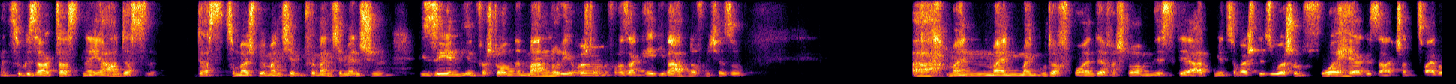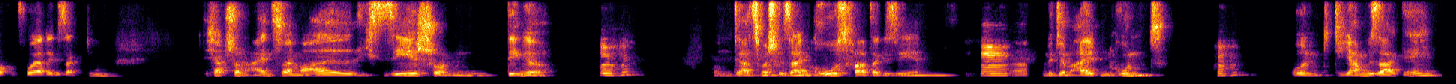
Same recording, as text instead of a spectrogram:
als du gesagt hast, naja, das dass zum Beispiel manche, für manche Menschen, die sehen ihren verstorbenen Mann oder ihre mhm. verstorbene Frau, sagen, hey, die warten auf mich. Also, ach, mein, mein, mein guter Freund, der verstorben ist, der hat mir zum Beispiel sogar schon vorher gesagt, schon zwei Wochen vorher, hat er gesagt, du, ich habe schon ein, zwei Mal, ich sehe schon Dinge. Mhm. Und der hat zum Beispiel seinen Großvater gesehen mhm. äh, mit dem alten Hund. Mhm. Und die haben gesagt, ey,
